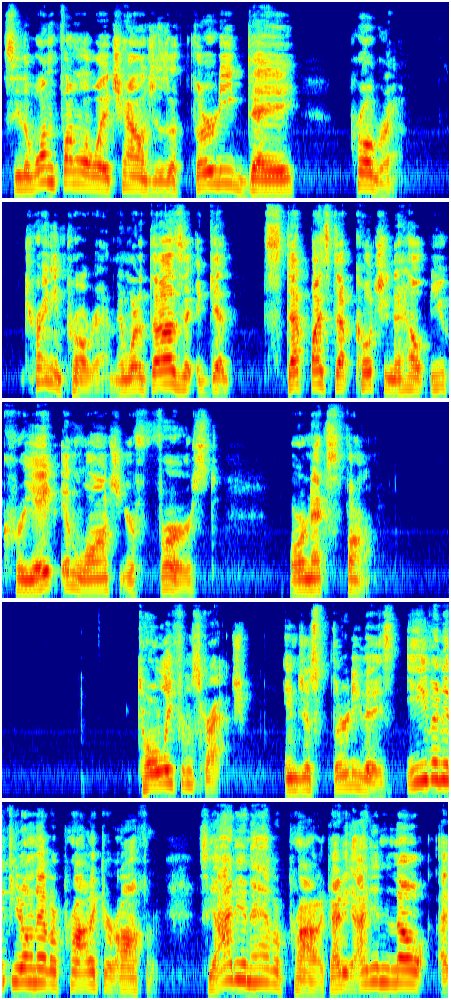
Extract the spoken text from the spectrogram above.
See, the One Funnel Away Challenge is a 30-day program, training program. And what it does, it get step-by-step coaching to help you create and launch your first or next funnel. Totally from scratch in just 30 days, even if you don't have a product or offer. See, I didn't have a product. I, I didn't know, uh,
